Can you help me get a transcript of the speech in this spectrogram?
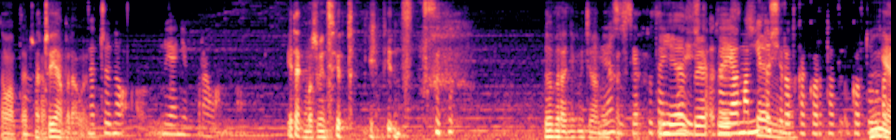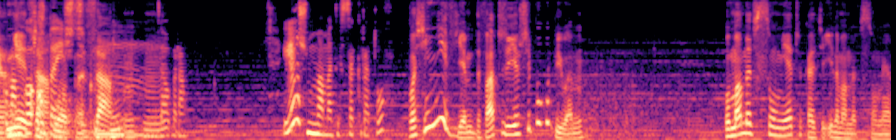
tą apteczkę. Znaczy ja brałem. Znaczy, no, ja nie brałam, no. I tak masz więcej od mnie, więc... Dobra, nie będziemy jechać Jezus, jak teraz. tutaj Jezu, wyjść? jak To, to ja jest mam nie do środka korta, kortu, Nie, tylko mam nie, go za, obejść. za, Mm, mhm. Dobra. Ile już my mamy tych sekretów? Właśnie nie wiem, dwa, czy już się pogubiłem. Bo mamy w sumie, czekajcie, ile mamy w sumie?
